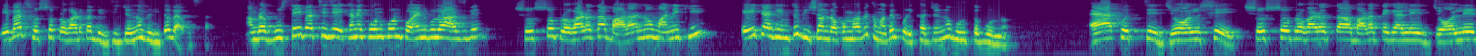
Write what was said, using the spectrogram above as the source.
এবার শস্য প্রগাঢ়তা বৃদ্ধির জন্য গৃহীত ব্যবস্থা। আমরা বুঝতেই পারছি যে এখানে কোন কোন পয়েন্টগুলো আসবে। শস্য প্রগাঢ়তা বাড়ানো মানে কি? এইটা কিন্তু ভীষণ রকম ভাবে তোমাদের পরীক্ষার জন্য গুরুত্বপূর্ণ। এক হচ্ছে জলসেচ শস্য প্রগাঢ়তা বাড়াতে গেলে জলের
